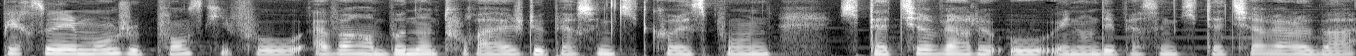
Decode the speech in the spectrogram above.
personnellement, je pense qu'il faut avoir un bon entourage de personnes qui te correspondent, qui t'attirent vers le haut et non des personnes qui t'attirent vers le bas,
